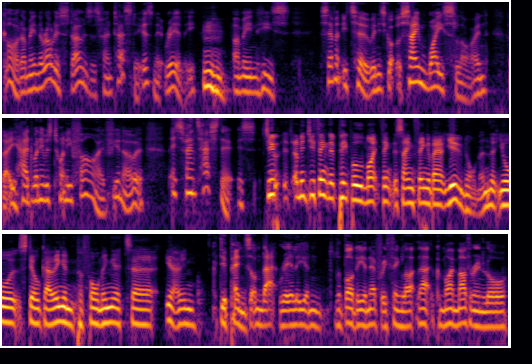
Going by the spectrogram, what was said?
God, I mean, the Rolling Stones is fantastic, isn't it, really? Mm-hmm. I mean, he's 72 and he's got the same waistline that he had when he was 25. You know, it's fantastic. It's Do you? I mean, do you think that people might think the same thing about you, Norman? That you're still going and performing at, uh, you know, in It depends on that really and the body and everything like that. my mother-in-law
